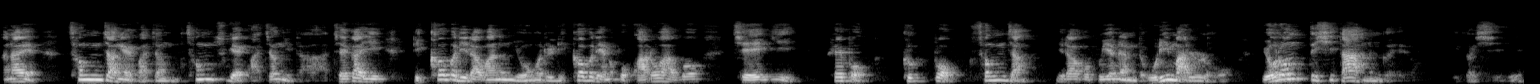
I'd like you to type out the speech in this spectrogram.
하나의 성장의 과정, 성숙의 과정이다. 제가 이 recovery라고 하는 용어를 recovery 해놓고 괄호하고 재기, 회복, 극복, 성장이라고 부연하는데 우리말로 이런 뜻이다 하는 거예요. 이것이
